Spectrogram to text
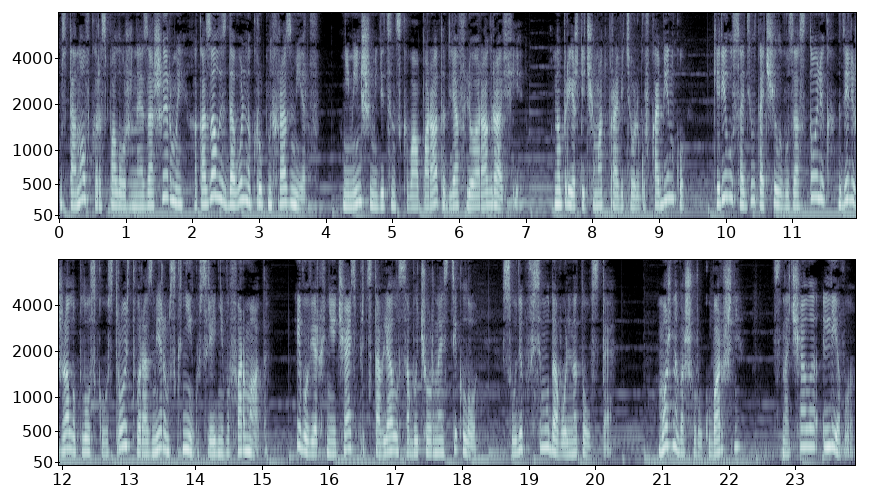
Установка, расположенная за ширмой, оказалась довольно крупных размеров, не меньше медицинского аппарата для флюорографии. Но прежде чем отправить Ольгу в кабинку, Кирилл усадил Точилову за столик, где лежало плоское устройство размером с книгу среднего формата. Его верхняя часть представляла собой черное стекло, судя по всему, довольно толстое. «Можно вашу руку, барышня?» «Сначала левую».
